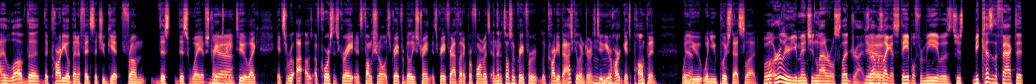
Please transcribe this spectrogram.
I love the the cardio benefits that you get from this this way of strength yeah. training too. Like it's real, uh, of course it's great and it's functional. It's great for building strength. It's great for athletic performance, and then it's also great for the cardiovascular endurance too. Mm -hmm. Your heart gets pumping when yeah. you when you push that sled. Well, well, earlier you mentioned lateral sled drives. Yeah. That was like a staple for me. It was just because of the fact that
